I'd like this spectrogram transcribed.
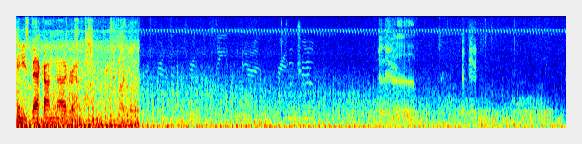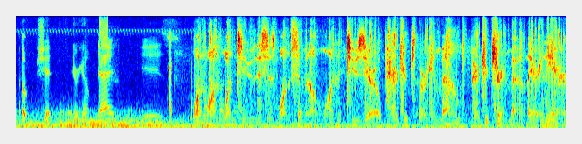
Mini's back on uh, ground. Uh, oh shit! Here we go. That is. One, one, one, two. This is one, seven, on one, two, zero. Paratroops are inbound. Paratroops are inbound. They are in the air.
